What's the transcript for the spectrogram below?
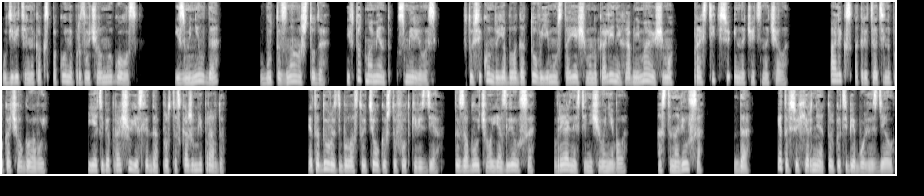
Удивительно, как спокойно прозвучал мой голос. Изменил, да? Будто знала, что да. И в тот момент смирилась. В ту секунду я была готова ему, стоящему на коленях и обнимающему, простить все и начать сначала. Алекс отрицательно покачал головой. «Я тебя прощу, если да, просто скажи мне правду». Эта дурость была с той тёлкой, что фотки везде. Ты заблочила, я злился. В реальности ничего не было. Остановился? Да. Это все херня, только тебе больно сделал.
